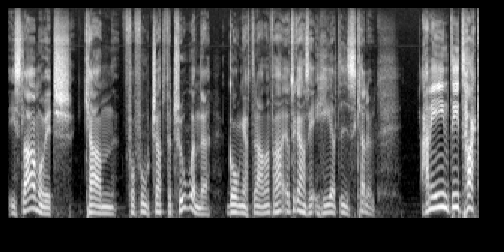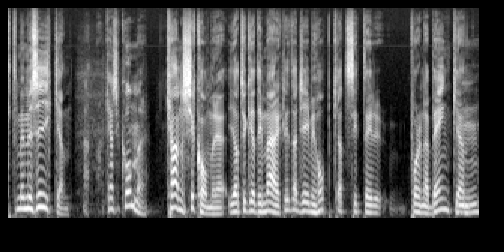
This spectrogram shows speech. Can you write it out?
Islamovic kan få fortsatt förtroende gång efter annan, för han, jag tycker han ser helt iskall ut. Han är inte i takt med musiken. Ja, kanske kommer. Kanske kommer det. Jag tycker att det är märkligt att Jamie Hopcat sitter på den där bänken Mm.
